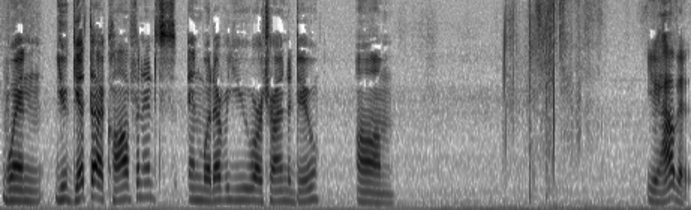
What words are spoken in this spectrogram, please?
when you get that confidence in whatever you are trying to do, um, you have it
